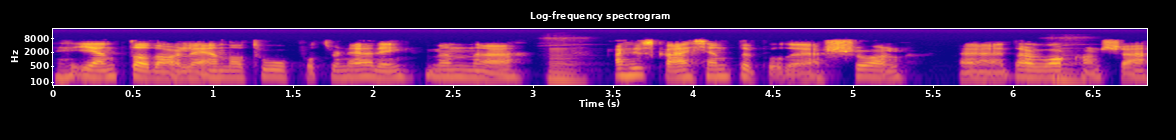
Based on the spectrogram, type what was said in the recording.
jenta, da, eller en av to på turnering. Men uh, mm. jeg husker jeg kjente på det sjøl. Uh, der var Mm. kanskje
